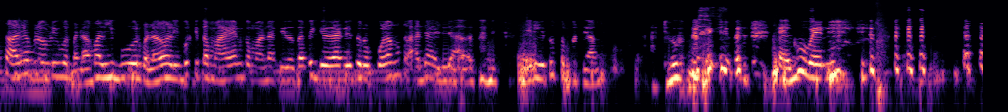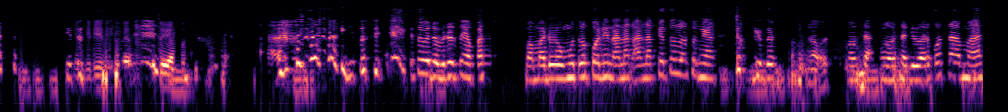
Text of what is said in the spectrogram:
soalnya belum libur. Padahal mah libur padahal libur kita main ke mana gitu. Tapi kita disuruh pulang tuh ada aja alasan jadi itu sempet yang aduh gitu. kayak gue nih. Gitu. Jadi itu yang gitu sih. Itu benar-benar tuh yang pas mama domu teleponin anak-anaknya tuh langsung yang cek gitu. Nggak nggak usah nggak usah di luar kota mas.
